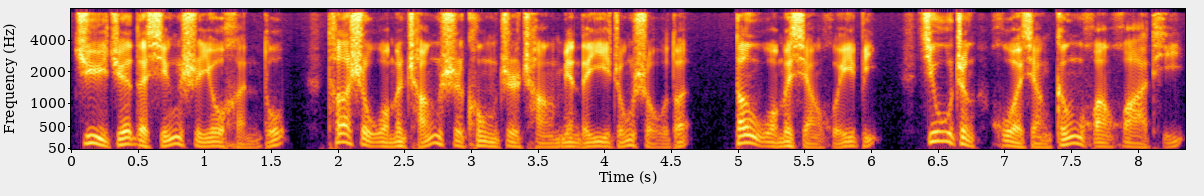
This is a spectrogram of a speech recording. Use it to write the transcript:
拒绝的形式有很多，它是我们尝试控制场面的一种手段。当我们想回避、纠正或想更换话题、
